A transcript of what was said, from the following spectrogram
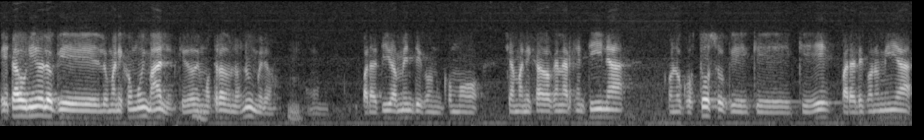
Estados Unidos lo que lo manejó muy mal, quedó mm. demostrado en los números, mm. comparativamente con cómo se ha manejado acá en la Argentina, con lo costoso que, es para la economía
